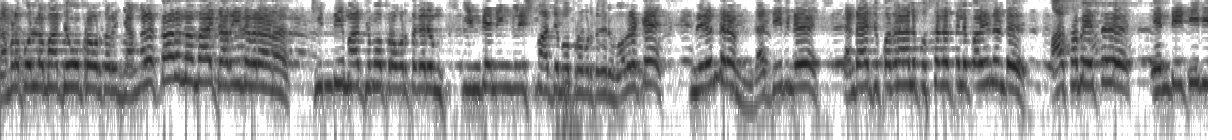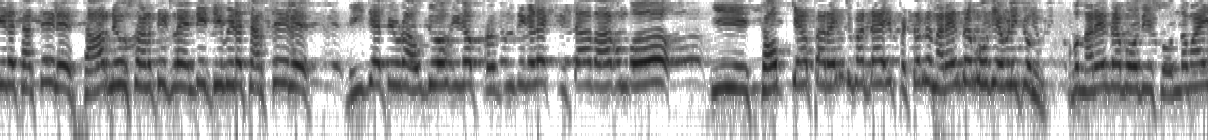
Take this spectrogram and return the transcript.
നമ്മളെ പോലുള്ള മാധ്യമ പ്രവർത്തകർ ഞങ്ങളെക്കാളും നന്നായിട്ട് അറിയുന്നവരാണ്. ഹിന്ദി മാധ്യമ പ്രവർത്തകരും ഇന്ത്യൻ ഇംഗ്ലീഷ് മാധ്യമ പ്രവർത്തകരും അവരൊക്കെ നിരന്തരം രാജീവിന്റെ രണ്ടായിരത്തി പതിനാല് പുസ്തകത്തിൽ പറയുന്നുണ്ട് ആ സമയത്ത് എൻ ഡി ടി വിയുടെ ചർച്ചയിൽ സ്റ്റാർ ന്യൂസ് നടത്തിയിട്ടുള്ള എൻ ഡി ടി വിയുടെ ചർച്ചയിൽ ബി ജെ പിയുടെ ഔദ്യോഗിക പ്രതിനിധികളെ കിട്ടാതാകുമ്പോ ഈ സ്റ്റോപ്പ് ഗ്യാപ്പ് അറേഞ്ച്മെന്റ് ആയി പെട്ടെന്ന് നരേന്ദ്രമോദിയെ വിളിക്കും. അപ്പൊ നരേന്ദ്രമോദി സ്വന്തമായി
